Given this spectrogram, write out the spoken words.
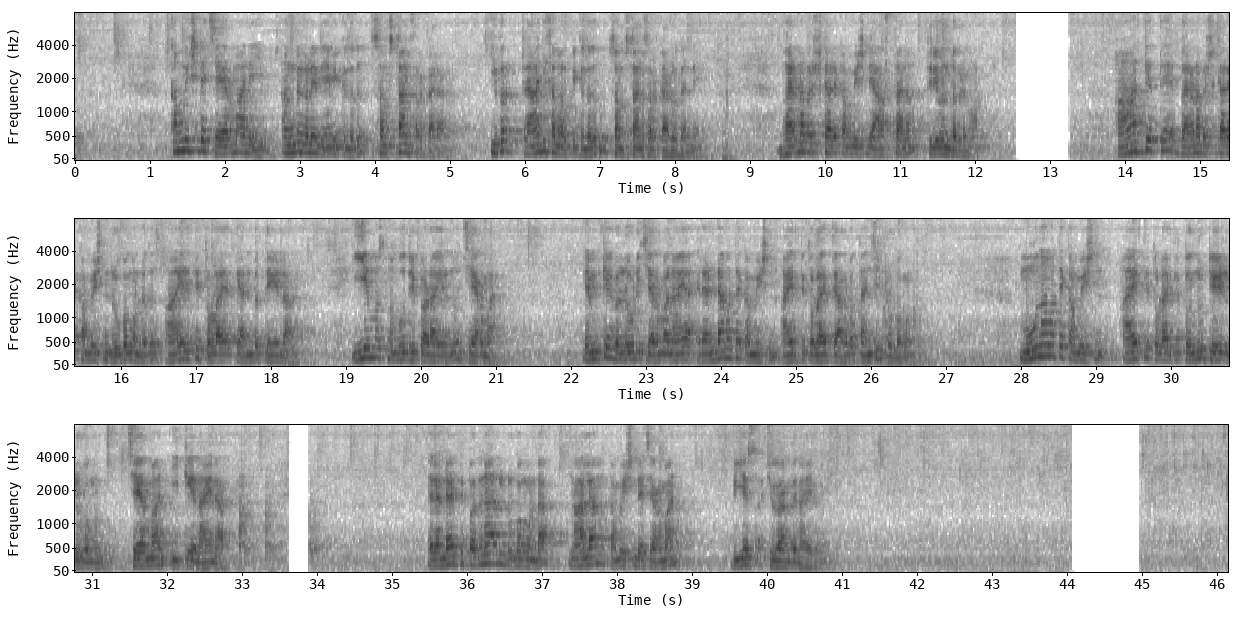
കമ്മീഷന്റെ ചെയർമാനെയും അംഗങ്ങളെ നിയമിക്കുന്നത് സംസ്ഥാന സർക്കാരാണ്. ഇവർ രാജി സമർപ്പിക്കുന്നതും സംസ്ഥാന സർക്കാരിൽ തന്നെ. ഭരണപരിഷ്കാര കമ്മീഷന്റെ ആസ്ഥാനം തിരുവനന്തപുരമാണ്. ആദ്യത്തെ ഭരണപരിഷ്കാര കമ്മീഷൻ രൂപം കൊണ്ടത് ആയിരത്തി തൊള്ളായിരത്തി അൻപത്തി ഏഴിലാണ് ഇ എം എസ് നമ്പൂതിരിപ്പാടായിരുന്നു ചെയർമാൻ. എം കെ വെള്ളോടി ചെയർമാനായ രണ്ടാമത്തെ കമ്മീഷൻ ആയിരത്തി തൊള്ളായിരത്തി അറുപത്തി അഞ്ചിൽ രൂപം കൊണ്ടു. മൂന്നാമത്തെ കമ്മീഷൻ ആയിരത്തി തൊള്ളായിരത്തി തൊണ്ണൂറ്റി ഏഴിൽ രൂപം കൊണ്ടു. Chairman E K Nayanar. രണ്ടായിരത്തി പതിനാറിൽ രൂപം കൊണ്ട നാലാം കമ്മീഷന്റെ ചെയർമാൻ വി എസ് അച്യുതാനന്ദനായിരുന്നു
